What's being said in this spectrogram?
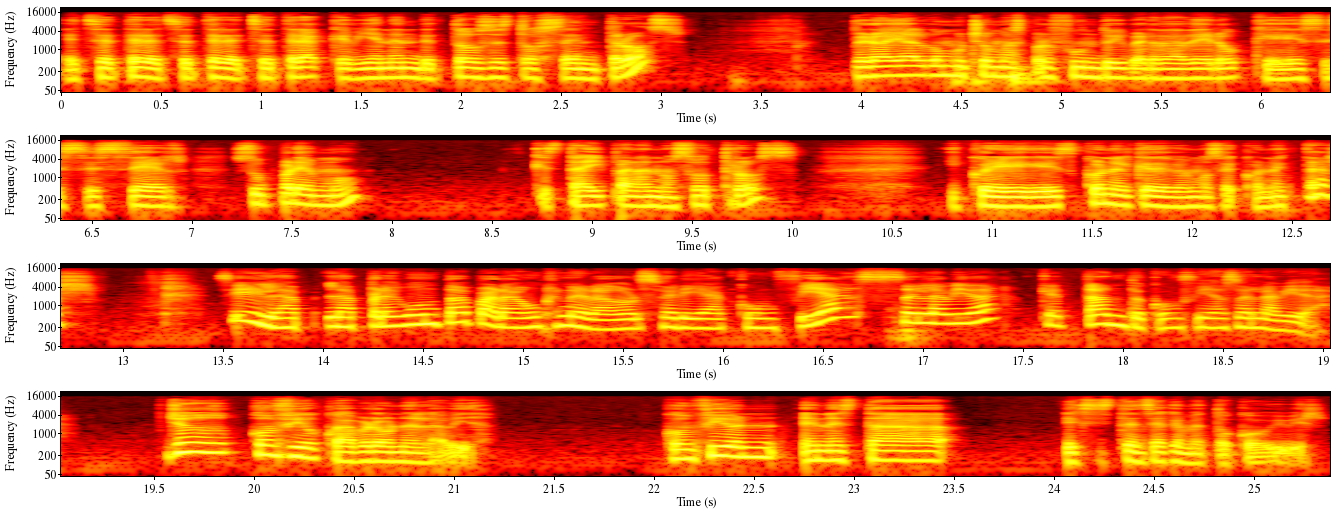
etcétera, etcétera, etcétera, que vienen de todos estos centros. Pero hay algo mucho más profundo y verdadero que es ese ser supremo que está ahí para nosotros y que es con el que debemos de conectar. Sí, la, la pregunta para un generador sería, ¿confías en la vida? ¿Qué tanto confías en la vida? Yo confío cabrón en la vida. Confío en, en esta existencia que me tocó vivir.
